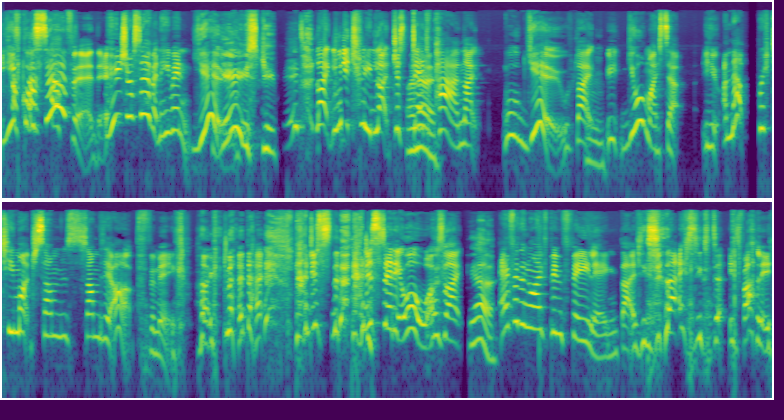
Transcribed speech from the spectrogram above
you've got a servant? Who's your servant? And he went, you. you stupid Like literally, like just I know. deadpan. Like, well, you. Like Mm. you're my ser- You, and that pretty much sums sums it up for me. Like that, that, that just that just said it all. I was like, yeah everything I've been feeling that is that is, is valid.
